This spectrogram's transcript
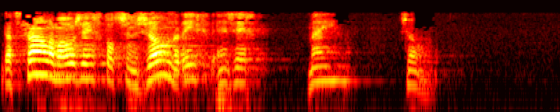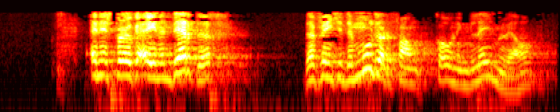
dat Salomo zich tot zijn zoon richt en zegt: Mijn zoon. En in spreuken 31, daar vind je de moeder van koning Lemuel.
